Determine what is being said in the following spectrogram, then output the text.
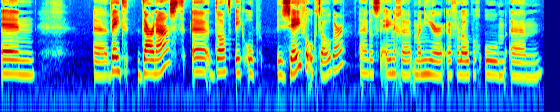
en weet daarnaast dat ik op 7 oktober, dat is de enige manier voorlopig om um,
